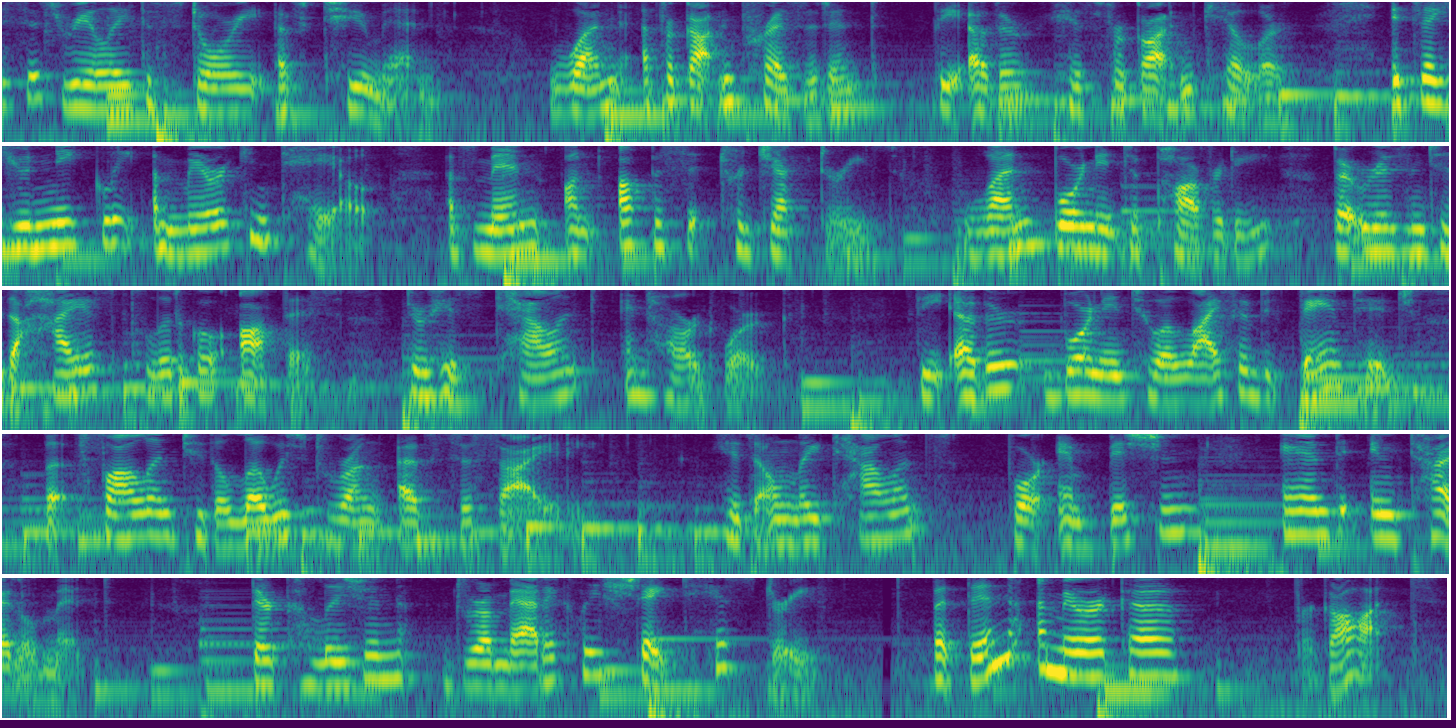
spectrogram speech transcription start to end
This is really the story of two men one a forgotten president, the other his forgotten killer. It's a uniquely American tale of men on opposite trajectories, one born into poverty but risen to the highest political office through his talent and hard work. The other born into a life of advantage but fallen to the lowest rung of society. His only talents for ambition and entitlement. Their collision dramatically shaped history, but then America forgot.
